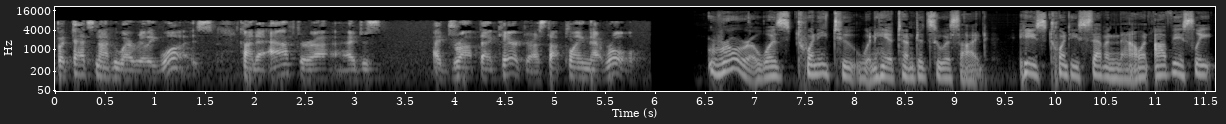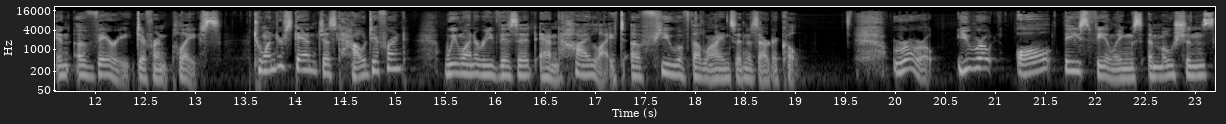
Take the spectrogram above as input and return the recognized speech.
But that's not who I really was. Kind of after I, I just, I dropped that character. I stopped playing that role. Roro was 22 when he attempted suicide. He's 27 now and obviously in a very different place. To understand just how different, we want to revisit and highlight a few of the lines in his article. Roro, you wrote all these feelings, emotions,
